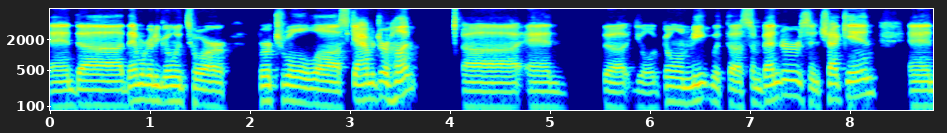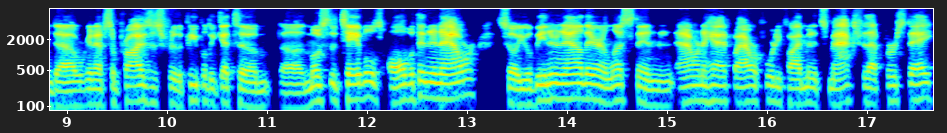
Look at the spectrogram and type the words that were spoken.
And then we're going to go into our virtual scavenger hunt. and uh, you'll go and meet with uh, some vendors and check in, and uh, we're going to have some prizes for the people to get to uh, most of the tables all within an hour. So you'll be in and out there in less than an hour and a half, hour, 45 minutes max for that first day.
